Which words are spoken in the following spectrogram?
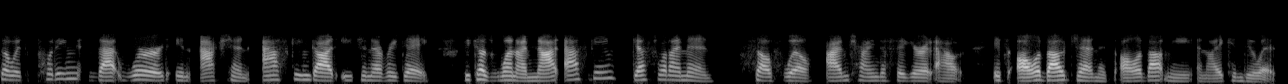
So it's putting that word in action, asking God each and every day. Because when I'm not asking, guess what I'm in? Self will. I'm trying to figure it out. It's all about Jen. It's all about me, and I can do it.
